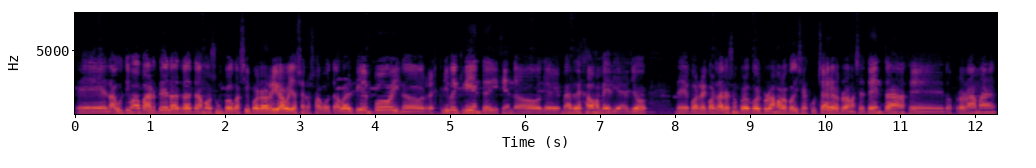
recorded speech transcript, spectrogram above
eh, la última parte la tratamos un poco así por arriba, pues ya se nos agotaba el tiempo y nos reescribe el cliente diciendo que me has dejado a medias. Yo, por recordaros un poco el programa, lo podéis escuchar, era el programa 70, hace dos programas.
